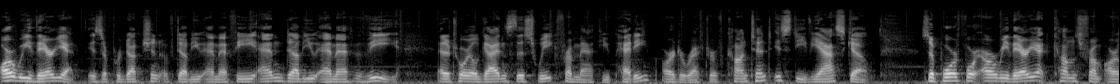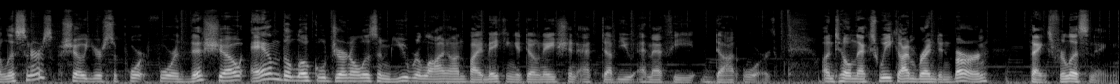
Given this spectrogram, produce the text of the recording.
Are We There Yet is a production of WMFE and WMFV. Editorial guidance this week from Matthew Petty. Our director of content is Steve Yasko. Support for Are We There Yet comes from our listeners. Show your support for this show and the local journalism you rely on by making a donation at WMFE.org. Until next week, I'm Brendan Byrne. Thanks for listening.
